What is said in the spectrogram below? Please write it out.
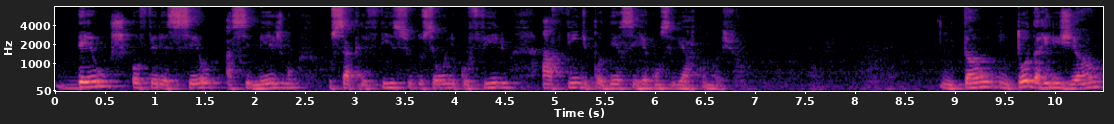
Deus ofereceu a si mesmo o sacrifício do seu único filho a fim de poder se reconciliar conosco. Então, em toda religião,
